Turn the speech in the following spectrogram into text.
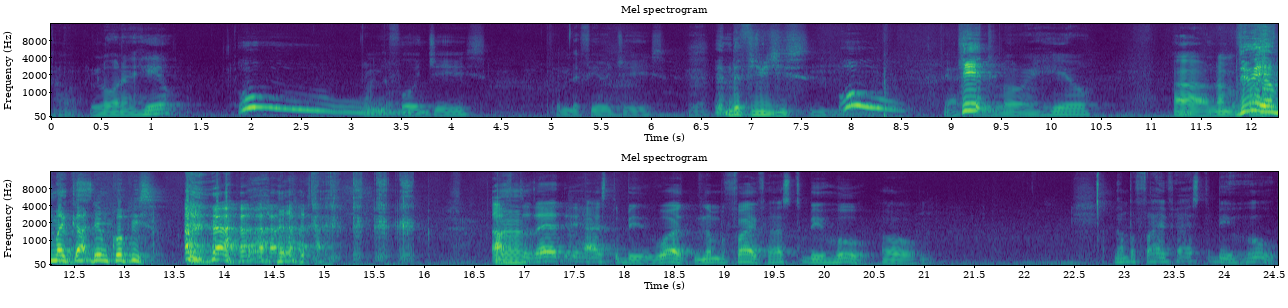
uh, Lauryn Hill Ooh. from the Four Gs, from the Gs. Yeah. And the Fugees. Mm. Ooh. Kid. Lauryn Hill. Uh, number Do you have my goddamn copies? After that, it has to be what? Number five has to be who? Oh. Number five has to be who?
